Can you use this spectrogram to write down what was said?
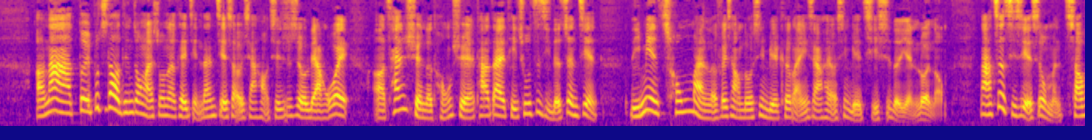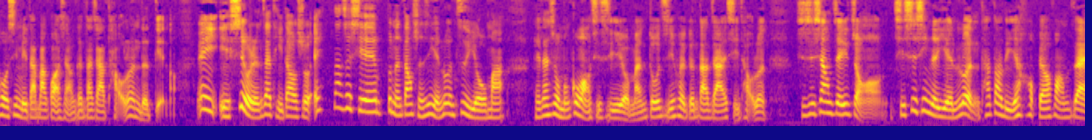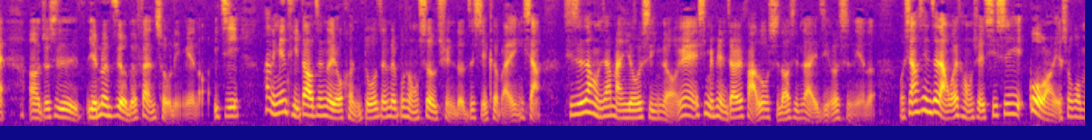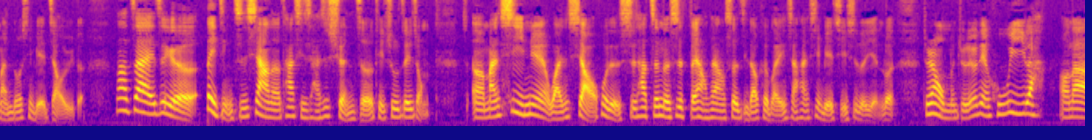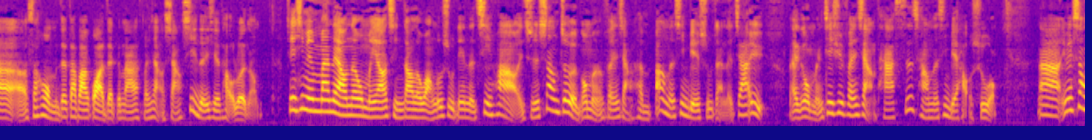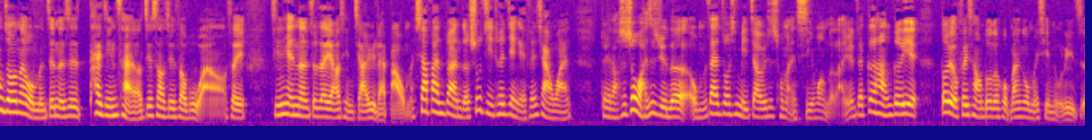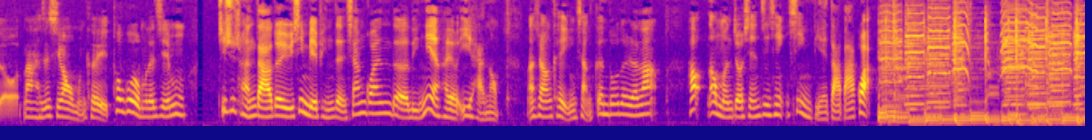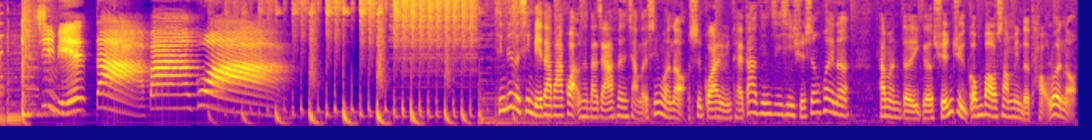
啊。那对不知道的听众来说呢，可以简单介绍一下哈。其实就是有两位呃参选的同学，他在提出自己的政见，里面充满了非常多性别刻板印象还有性别歧视的言论哦。那这其实也是我们稍后性别大八卦想要跟大家讨论的点哦。因为也是有人在提到说，哎，那这些不能当成是言论自由吗？哎但是我们过往其实也有蛮多机会跟大家一起讨论，其实像这一种哦歧视性的言论，它到底要不要放在呃就是言论自由的范畴里面哦，以及它里面提到真的有很多针对不同社群的这些刻板印象，其实让人家蛮忧心的哦。因为性别平等教育法落实到现在已经二十年了，我相信这两位同学其实过往也受过蛮多性别教育的。那在这个背景之下呢，他其实还是选择提出这种。呃，蛮戏谑玩笑，或者是他真的是非常非常涉及到刻板印象和性别歧视的言论，就让我们觉得有点狐疑啦。哦，那，稍后我们在大八卦再跟大家分享详细的一些讨论哦。今天性别慢聊呢，我们邀请到了网络书店的计划哦，也是上周有跟我们分享很棒的性别书展的佳玉，来跟我们继续分享他私藏的性别好书哦。那因为上周呢，我们真的是太精彩了，介绍介绍不完哦，所以。今天呢，就在邀请佳玉来把我们下半段的书籍推荐给分享完。对，老实说，我还是觉得我们在做性别教育是充满希望的啦，因为在各行各业都有非常多的伙伴跟我们一起努力着哦。那还是希望我们可以透过我们的节目，继续传达对于性别平等相关的理念还有意涵哦。那希望可以影响更多的人啦。好，那我们就先进行性别大八卦。性别大八卦。今天的性别大八卦，跟大家分享的新闻呢，是关于台大经济系学生会呢他们的一个选举公报上面的讨论哦。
